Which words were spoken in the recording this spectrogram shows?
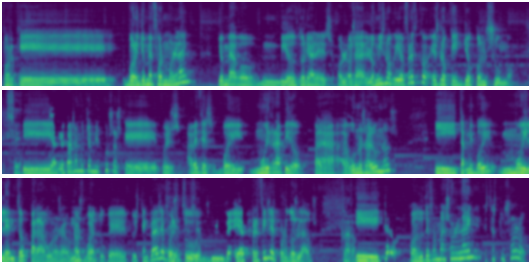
Porque, bueno, yo me formo online, yo me hago videotutoriales, o, sea, lo mismo que yo ofrezco es lo que yo consumo. Y me pasa mucho en mis cursos que, pues, a veces voy muy rápido para algunos alumnos y también voy muy lento para algunos alumnos. Bueno, tú que estuviste en clase, pues tú verías perfiles por dos lados. Claro. Y claro, cuando tú te formas online, estás tú solo.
